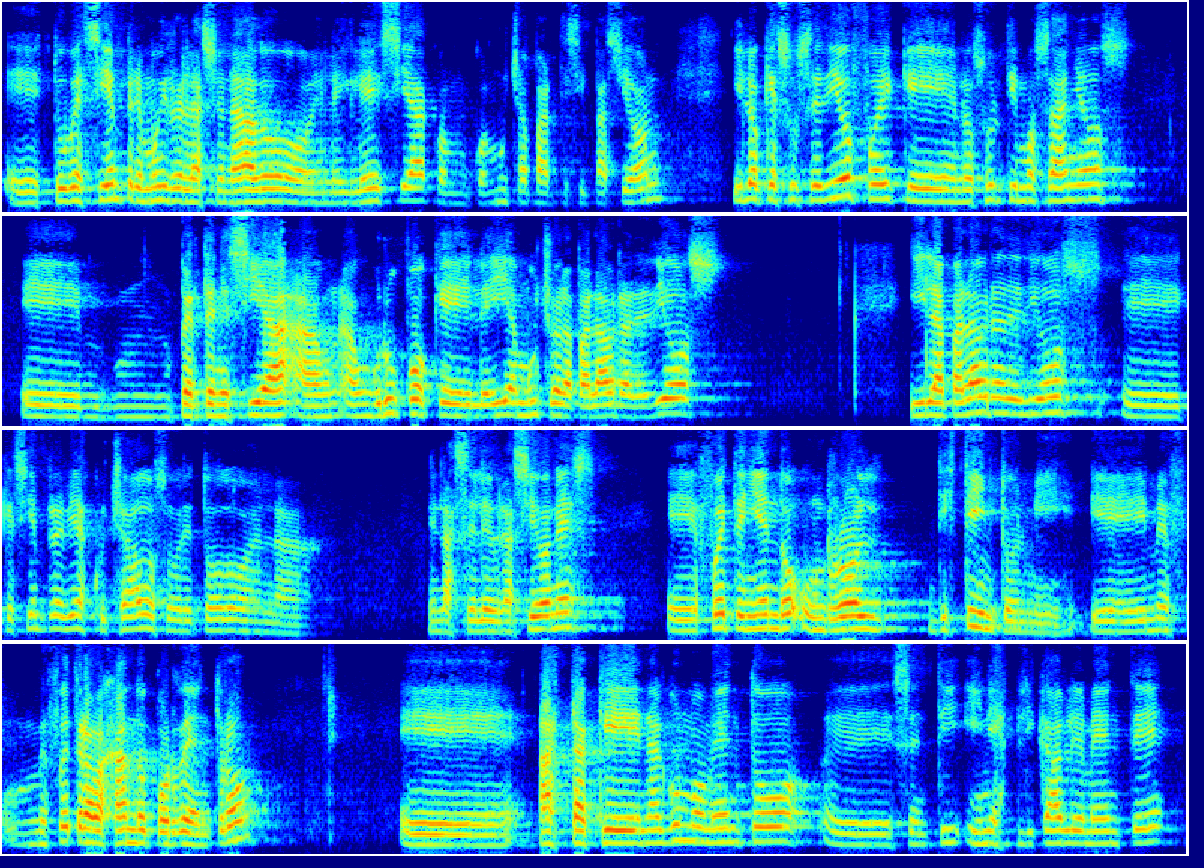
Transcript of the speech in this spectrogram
estuve siempre muy relacionado en la iglesia, con, con mucha participación. Y lo que sucedió fue que en los últimos años eh, pertenecía a un, grupo que leía mucho la palabra de Dios y la palabra de Dios eh, que siempre había escuchado, sobre todo en, las celebraciones, eh, fue teniendo un rol distinto en mí. y me, fue trabajando por dentro hasta que en algún momento sentí inexplicablemente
